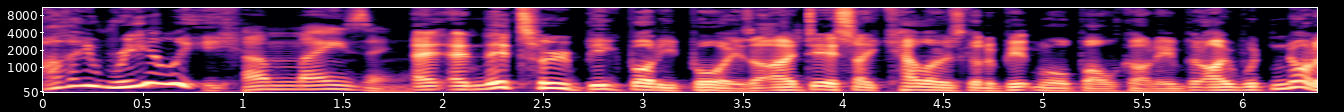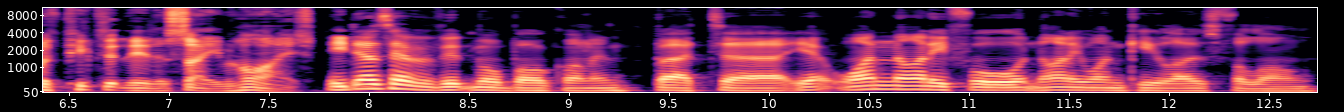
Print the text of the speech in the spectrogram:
Are they really? Amazing. And, and they're two big bodied boys. I dare say Callow's got a bit more bulk on him, but I would not have picked that they're the same height. He does have a bit more bulk on him, but uh, yeah, 194, 91 kilos for long.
